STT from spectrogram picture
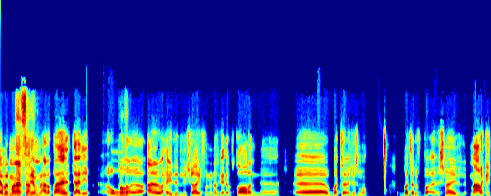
قبل ما آه، ننتهي. من الحلقة أنا عندي تعليق. هو تفضل. آه، أنا الوحيد اللي شايف انه الناس قاعدة بتقارن آه، آه، بت شو اسمه Battle of اسمها معركة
